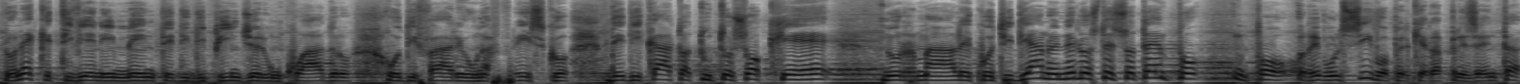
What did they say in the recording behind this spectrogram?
non è che ti viene in mente di dipingere un quadro o di fare un affresco dedicato a tutto ciò che è normale, quotidiano e nello stesso tempo un po' revulsivo perché rappresenta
